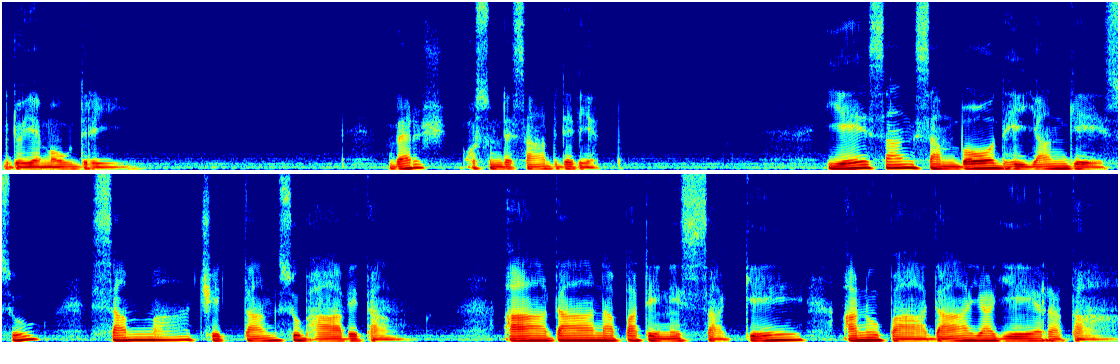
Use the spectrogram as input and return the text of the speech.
kdo je moudrý. Verš 89 Je sang sambodhi yangesu Samma chittang subhavitang adana pati nissagge anupadaya yerata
